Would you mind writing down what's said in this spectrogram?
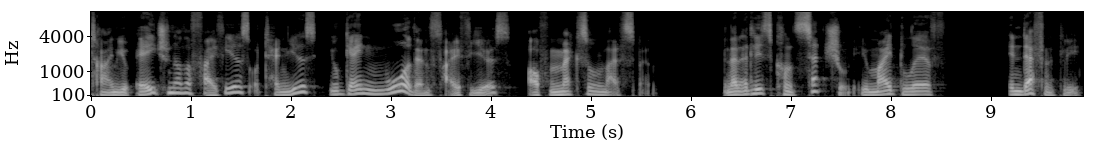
time you age another five years or 10 years, you gain more than five years of maximum lifespan. And then, at least conceptually, you might live indefinitely,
